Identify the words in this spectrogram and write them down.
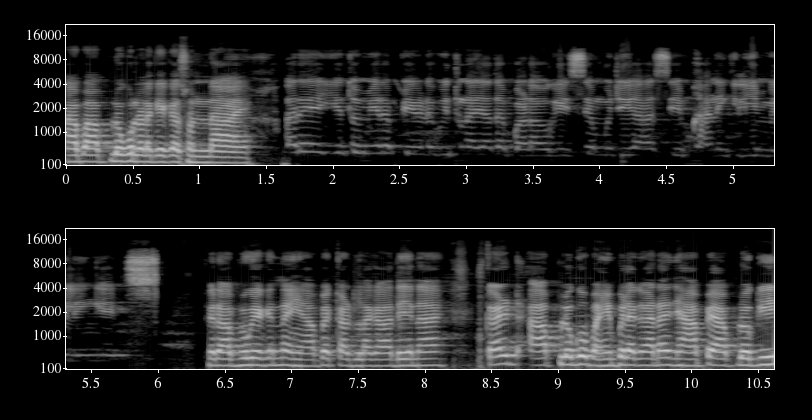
अब आप लोग को लड़के का सुनना है। अरे ये तो मेरा पेड़ इतना ज़्यादा बड़ा हो गया इससे मुझे यहाँ सेब खाने के लिए मिलेंगे। फिर आप लोग क्या करना है यहाँ पे कट लगा देना है। कट आप लोग को वहीं पे लगाना है जहाँ पे आप लोग की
